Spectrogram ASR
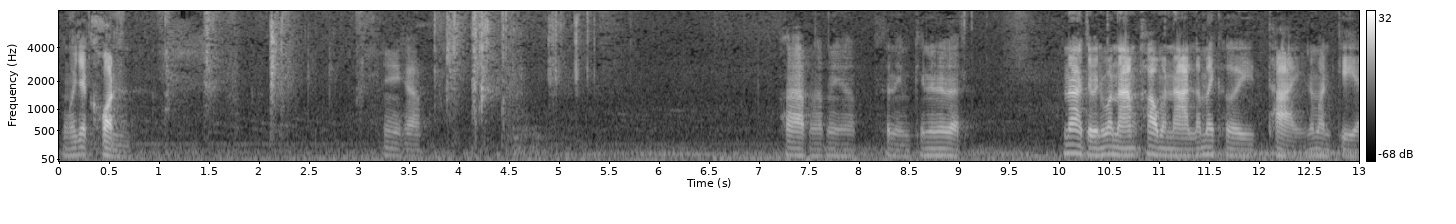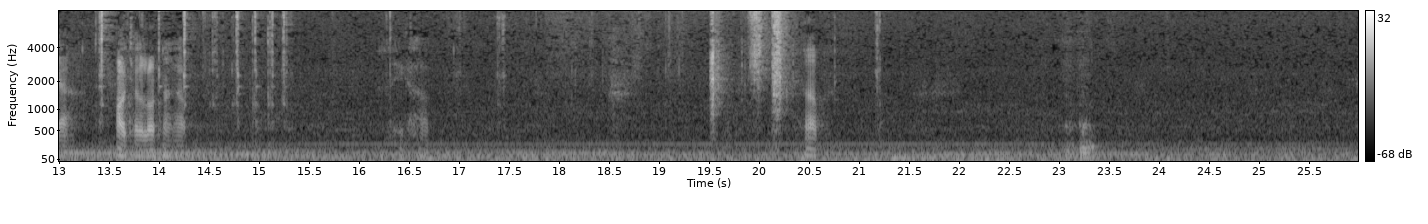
มันก็จะคอน นี่ครับ ภาพครับนี่ครับ สนิมกินนั่นแหละน่าจะเป็นว่าน้ำเข้ามานานแล้วไม่เคยถ่ายน้ำมันเกียร์ออกจากรถนะครับ นี่ครับ ครับที่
